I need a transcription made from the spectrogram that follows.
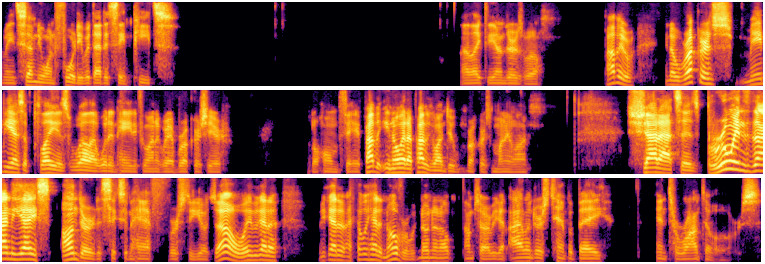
I mean, 71 40, but that is St. Pete's. I like the under as well. Probably, you know, Rutgers maybe as a play as well. I wouldn't hate if you want to grab Rutgers here. Little home fave. Probably, you know what? I probably want to do Rutgers money line. Shout out says Bruins on the ice under the six and a half versus the Yotes. Oh, wait, we got a we got a, I thought we had an over. No, no, no. I'm sorry. We got Islanders, Tampa Bay, and Toronto overs.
